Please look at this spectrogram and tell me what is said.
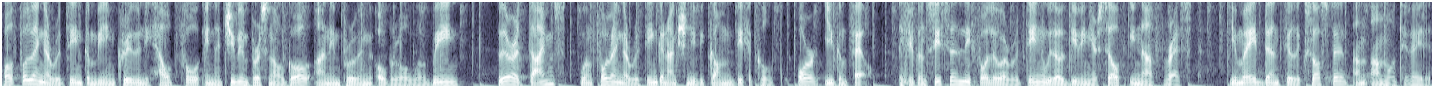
While following a routine can be incredibly helpful in achieving personal goal and improving overall well-being, there are times when following a routine can actually become difficult, or you can fail. If you consistently follow a routine without giving yourself enough rest, you may then feel exhausted and unmotivated.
